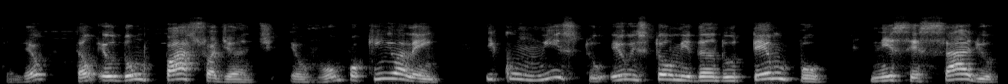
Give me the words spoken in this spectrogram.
Entendeu? Então, eu dou um passo adiante, eu vou um pouquinho além. E com isto, eu estou me dando o tempo necessário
